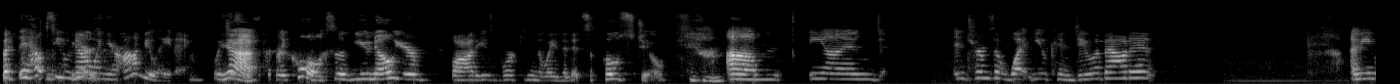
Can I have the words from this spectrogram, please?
But it helps you know when you're ovulating, which Yeah. is really cool. So you know your body's working the way that it's supposed to. Mm-hmm. Um, and in terms of what you can do about it, I mean,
